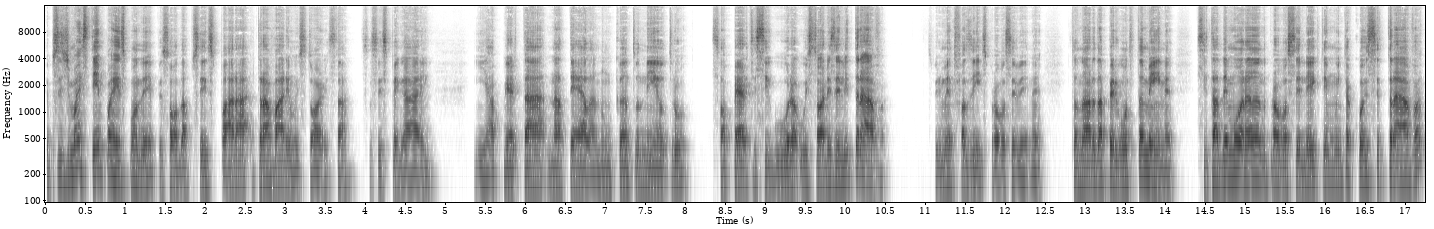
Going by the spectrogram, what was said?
Eu preciso de mais tempo para responder. Pessoal, dá para vocês para travarem um stories, tá? Se vocês pegarem e apertar na tela, num canto neutro, só aperta e segura, o stories ele trava. Experimenta fazer isso para você ver, né? Então na hora da pergunta também, né? Se está demorando para você ler, que tem muita coisa, você trava,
